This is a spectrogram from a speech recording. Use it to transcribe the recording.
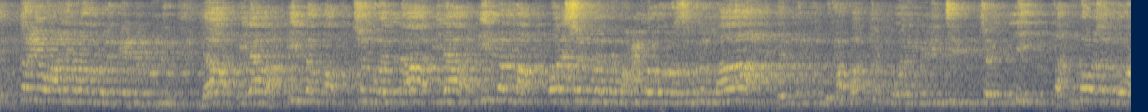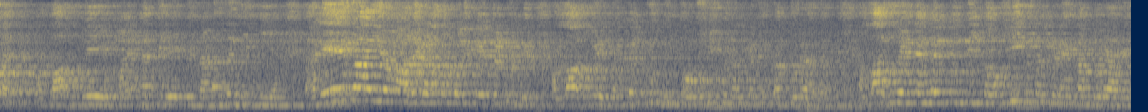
എത്രയോ ആളുകളെ നമ്മൾ കേട്ടിട്ടുണ്ട്. എന്ന് മുദ്രാവാക്യം പോലെ വിളിച്ച് ചൊല്ലി സന്തോഷത്തോടെ അള്ളാഹുവേ മരണത്തിലേക്ക് നടന്നു നീങ്ങിയ അനേകായിരം ആളുകളെ നമ്മൾ കേട്ടിട്ടുണ്ട്. അള്ളാഹുവേ ഞങ്ങൾക്കും നീ തൗഫീഖ് നൽകണേ തമ്പുരാന്. അള്ളാഹുവേ ഞങ്ങൾക്കും നീ തൗഫീഖ് നൽകണേ തമ്പുരാന്.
